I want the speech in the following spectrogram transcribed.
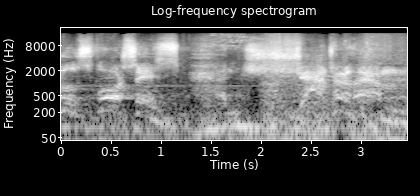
Neutral's forces and shatter them!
